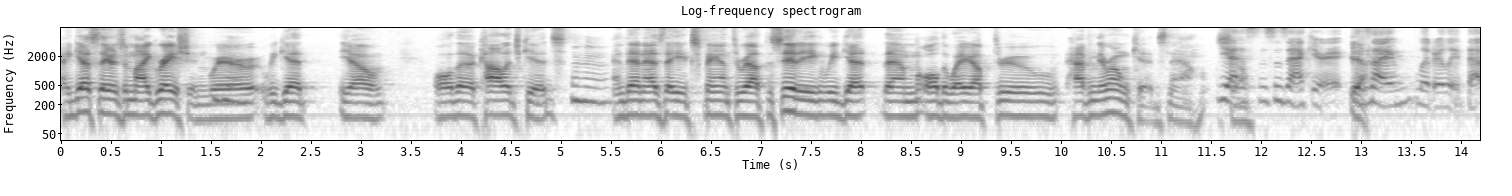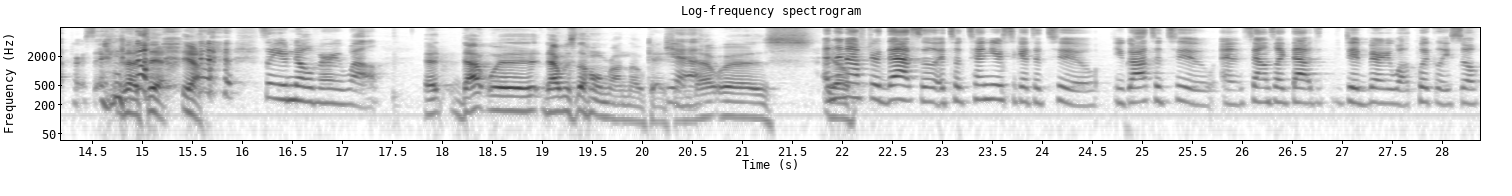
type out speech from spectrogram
I guess there's a migration where Mm-hmm. we get you know all the college kids, Mm-hmm. and then as they expand throughout the city, we get them all the way up through having their own kids now. So yes, this is accurate Yeah. because I'm literally that person. that's it. Yeah. so you know very well. It- that was that was the home run location. Yeah. That was. And then know, after that, so it took 10 years to get to two. You got to two, and it sounds like that did very well quickly. So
